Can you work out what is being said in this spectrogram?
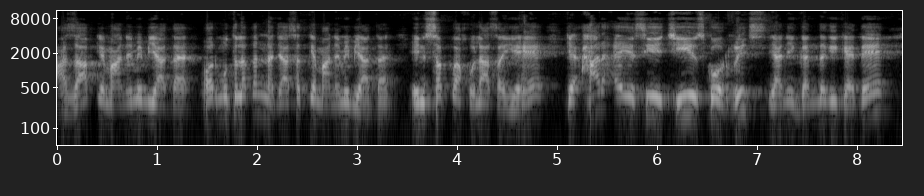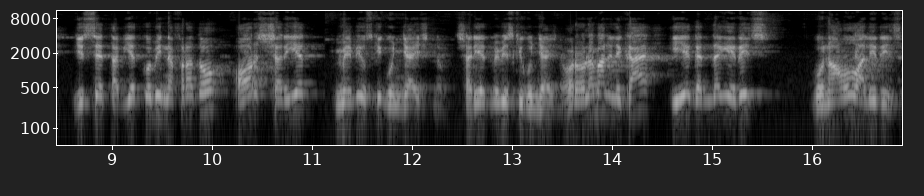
आजाब के माने में भी आता है और मुतलकन नजासत के माने में भी आता है। इन सब का खुलासा यह है कि हर ऐसी चीज़ को रिच यानी गंदगी कहते हैं, जिससे तबीयत को भी नफरत हो और शरीयत में भी उसकी गुंजाइश न शरीयत में भी इसकी गुंजाइश न और उलमा ने लिखा है कि ये गंदगी रिच गुनाहों वाली रिच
